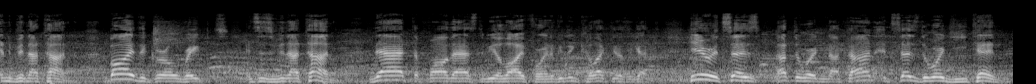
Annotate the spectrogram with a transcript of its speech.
and v'natan. By the girl raped, it says v'natan. that the father has to be alive for, and if he didn't collect, he doesn't get. Here it says not the word natan, it says the word yiten.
